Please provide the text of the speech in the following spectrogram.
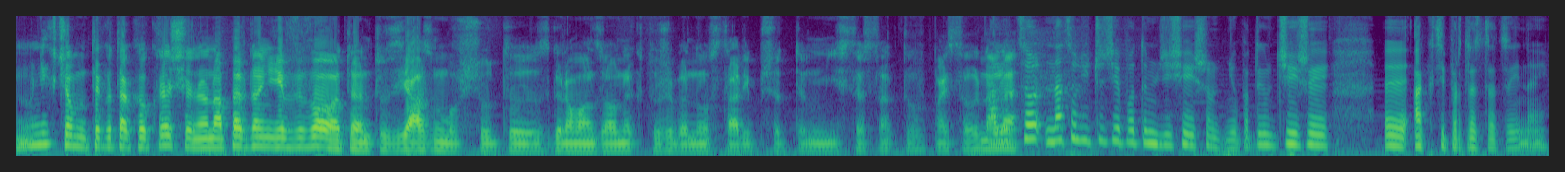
no nie chciałbym tego tak określić, no na pewno nie wywoła to entuzjazmu wśród e, zgromadzonych, którzy będą stali przed tym Ministerstwem Aktywów Państwowych, no Ale ale co, na co liczycie po tym dzisiejszym dniu, po tej dzisiejszej y, akcji protestacyjnej?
